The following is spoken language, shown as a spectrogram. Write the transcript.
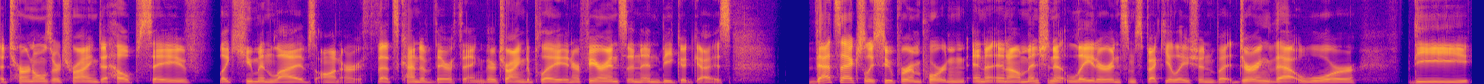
Eternals are trying to help save like human lives on Earth. That's kind of their thing. They're trying to play interference and, and be good guys. That's actually super important, and and I'll mention it later in some speculation. But during that war, the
